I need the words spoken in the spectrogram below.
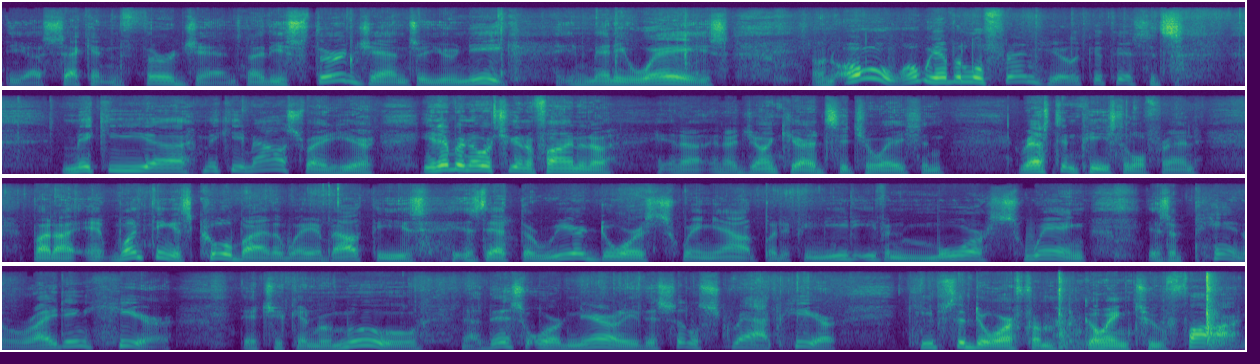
the uh, second and third gens. Now these third gens are unique in many ways. And, oh, well, we have a little friend here. Look at this. It's Mickey, uh, Mickey Mouse right here. You never know what you're going to find in a, in a, in, a, junkyard situation. Rest in peace, little friend. But uh, one thing that's cool, by the way, about these is that the rear doors swing out, but if you need even more swing, there's a pin right in here that you can remove. Now this ordinarily, this little strap here, keeps the door from going too far.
